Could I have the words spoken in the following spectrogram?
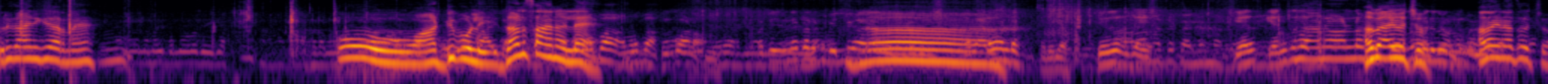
ഒരു കാനിക്ക് തരണേ. ഓ അടിപൊളി. ഇതാണ് സാധനം അല്ലേ? അത് ബാഗ് വെച്ചോ. അതതിനകത്ത് വെച്ചോ.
